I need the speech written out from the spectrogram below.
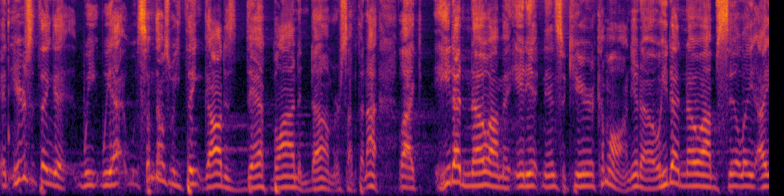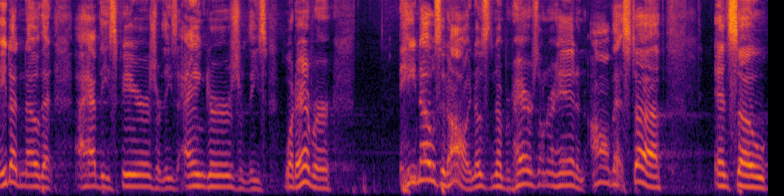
And here's the thing that we, we sometimes we think God is deaf, blind, and dumb or something. I, like He doesn't know I'm an idiot and insecure. Come on, you know He doesn't know I'm silly. He doesn't know that I have these fears or these angers or these whatever. He knows it all. He knows the number of hairs on her head and all that stuff. And so,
